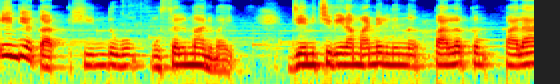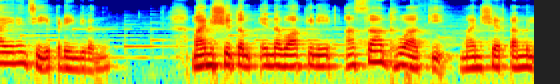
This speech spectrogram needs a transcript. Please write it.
ഇന്ത്യക്കാർ ഹിന്ദുവും മുസൽമാനുമായി. ജനിച്ചു വീണ മണ്ണിൽ നിന്ന് പലർക്കും പലായനം ചെയ്യപ്പെടേണ്ടി വന്നു. മനുഷ്യത്വം എന്ന വാക്കിനെ അസാധുവാക്കി മനുഷ്യർ തമ്മിൽ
